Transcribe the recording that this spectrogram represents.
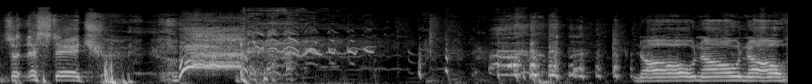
It's at this stage. no, no, no.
